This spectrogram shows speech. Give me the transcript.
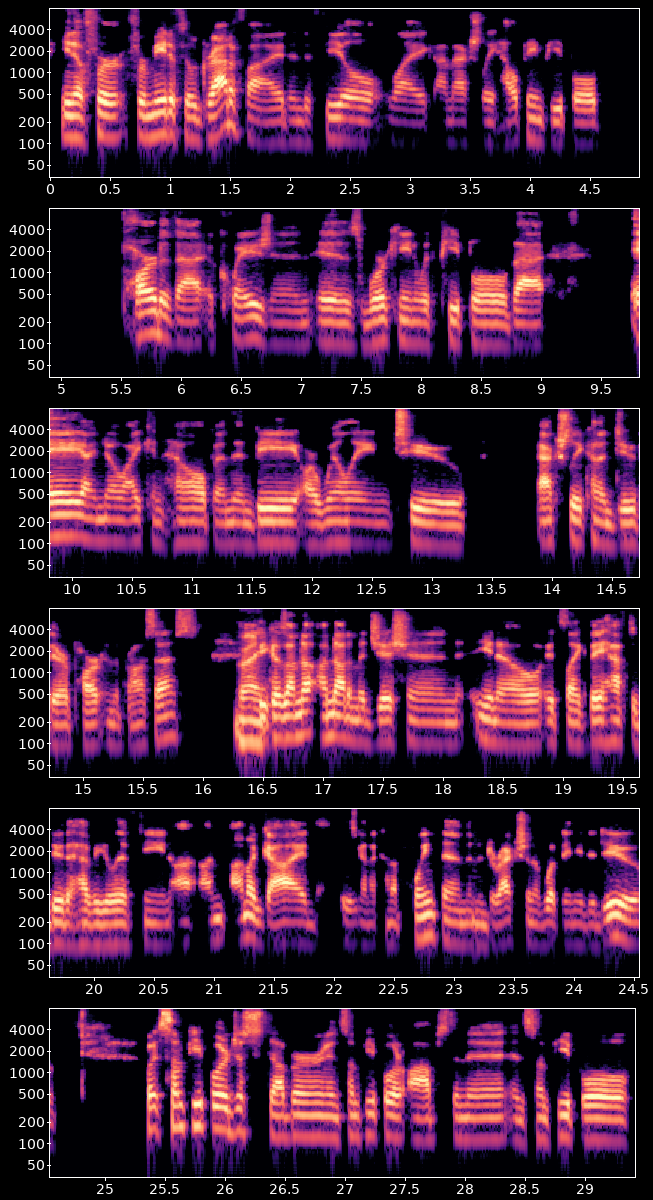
you know for for me to feel gratified and to feel like i'm actually helping people part of that equation is working with people that a i know i can help and then b are willing to actually kind of do their part in the process. Right. Because i'm not i'm not a magician you know it's like they have to do the heavy lifting. I, am I'm, I'm a guide who's going to kind of point them in a direction of what they need to do. But some people are just stubborn and some people are obstinate and some people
